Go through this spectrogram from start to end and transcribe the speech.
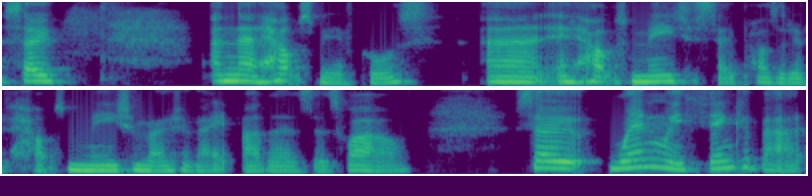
So, and that helps me, of course. And it helps me to stay positive, helps me to motivate others as well. So when we think about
